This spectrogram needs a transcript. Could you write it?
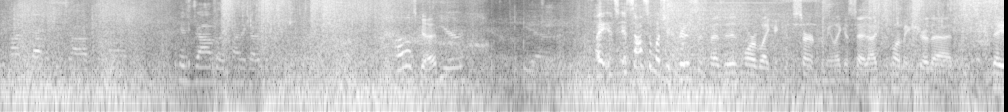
He finally got his job. His job like finally got Oh, that's good. year. I, it's, it's not so much a criticism as it is more of like a concern for me. Like I said, I just want to make sure that they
